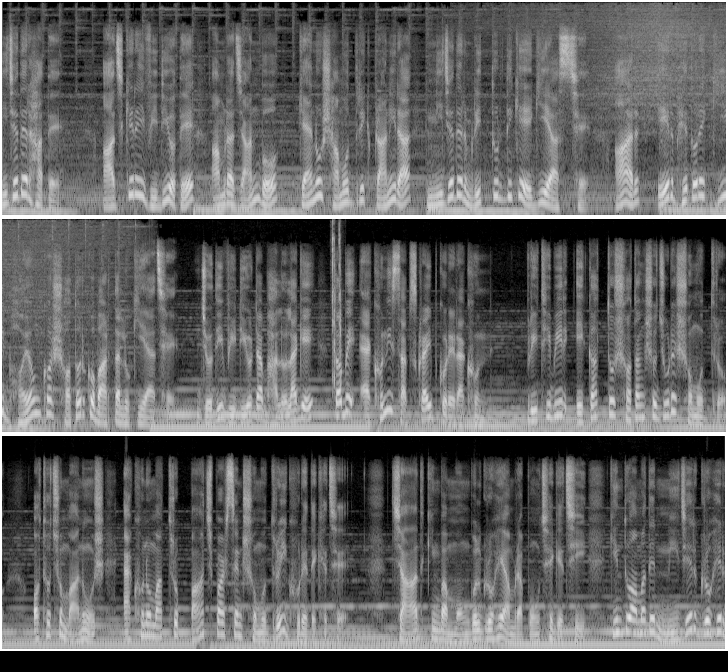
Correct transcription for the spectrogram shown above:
নিজেদের হাতে? আজকের এই ভিডিওতে আমরা জানব, কেন সামুদ্রিক প্রাণীরা নিজেদের মৃত্যুর দিকে এগিয়ে আসছে? আর এর ভেতরে কি ভয়ঙ্কর সতর্ক বার্তা লুকিয়ে আছে? যদি ভিডিওটা ভালো লাগে, তবে এখনই সাবস্ক্রাইব করে রাখুন। পৃথিবীর একাত্তর শতাংশ জুড়ে সমুদ্র, অথচ মানুষ এখনও মাত্র পাঁচ পার্সেন্ট সমুদ্রই ঘুরে দেখেছে। চাঁদ কিংবা মঙ্গল গ্রহে আমরা পৌঁছে গেছি, কিন্তু আমাদের নিজের গ্রহের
